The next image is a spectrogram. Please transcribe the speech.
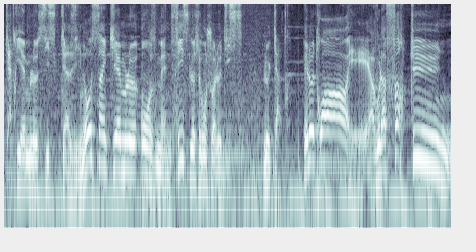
Quatrième, le 6 Casino. Cinquième, le 11 Memphis. Le second choix, le 10. Le 4. Et le 3. Et à vous la fortune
